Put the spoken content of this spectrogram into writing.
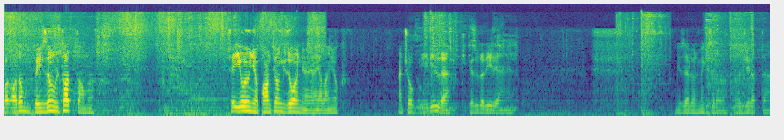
Bak adam base'den ulti attı ama. Şey iyi oynuyor. Pantheon güzel oynuyor ya. Yalan yok. Ha, çok iyi değil de kötü de değil yani. Güzel ölmek üzere o. Ölecek hatta.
